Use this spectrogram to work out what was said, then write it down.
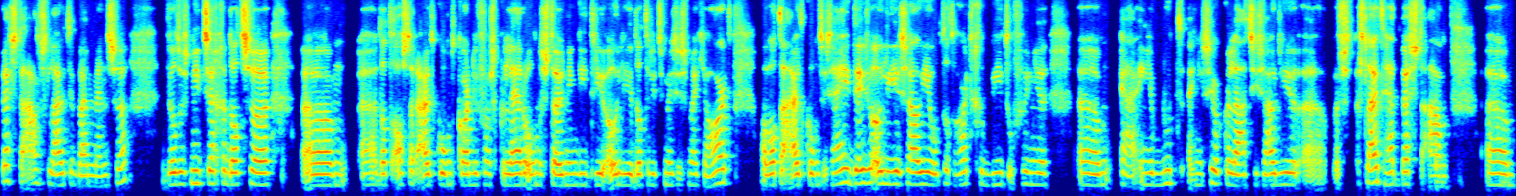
beste aansluiten bij mensen. Dat wil dus niet zeggen dat, ze, um, uh, dat als eruit komt cardiovasculaire ondersteuning, die drie oliën, dat er iets mis is met je hart. Maar wat eruit komt is, hey, deze oliën zou je op dat hartgebied of in je, um, ja, in je bloed en je circulatie zouden je, uh, sluiten het beste aan. Um,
